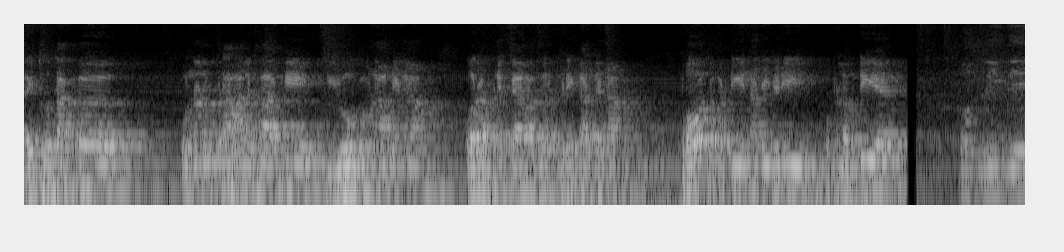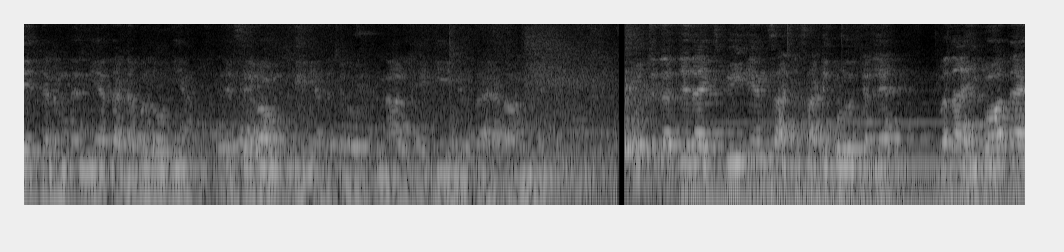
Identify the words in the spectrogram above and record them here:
ਇੱਥੋਂ ਤੱਕ ਉਹਨਾਂ ਨੂੰ ਪੜ੍ਹਾ ਲਿਖਾ ਕੇ ਯੋਗ ਬਣਾ ਦੇਣਾ ਔਰ ਆਪਣੇ ਪੈਰਾਂ 'ਤੇ ਖੜੇ ਕਰ ਦੇਣਾ, ਬਹੁਤ ਵੱਡੀ ਇਹਨਾਂ ਦੀ ਜਿਹੜੀ ਉਪਲਬਧੀ ਹੈ। ਪੋਤਰੀ ਦੇ ਜਨਮ ਦਿਨ ਦੀਆਂ ਤਾਂ ਡਬਲ ਹੋ ਗਈਆਂ ਤੇ ਸੇਵਾ ਮੁਕਤੀ ਦੀਆਂ ਤਾਂ ਚਲੋ ਨਾਲ ਹੈਗੀ ਜੋ ਤਾਂ ਐਡ ਆਨ ਹੈ। ਉੱਚ ਦਰਜੇ ਦਾ ਐਕਸਪੀਰੀਅੰਸ ਅੱਜ ਸਾਡੇ ਕੋਲੋਂ ਚੱਲਿਆ। ਵਧਾਈ ਬਹੁਤ ਹੈ,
